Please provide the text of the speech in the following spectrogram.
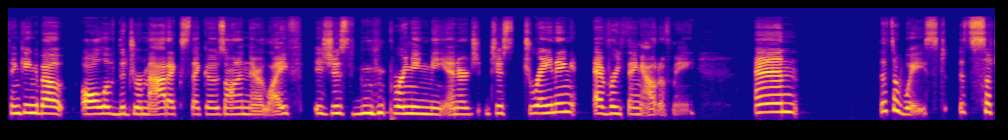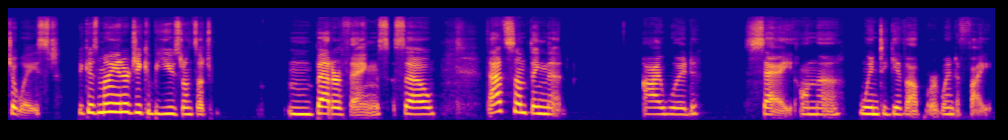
thinking about all of the dramatics that goes on in their life is just bringing me energy, just draining everything out of me. And that's a waste. It's such a waste because my energy could be used on such better things. So that's something that I would say on the when to give up or when to fight.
